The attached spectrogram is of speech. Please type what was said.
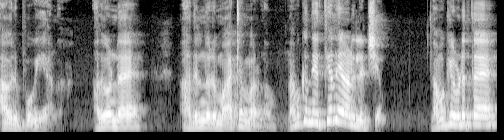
അവർ പോവുകയാണ്. അതുകൊണ്ട് അതിൽ നിന്നൊരു മാറ്റം വരണം. നമുക്ക് നിത്യതയാണ് ലക്ഷ്യം. നമുക്ക് ഇവിടുത്തെ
